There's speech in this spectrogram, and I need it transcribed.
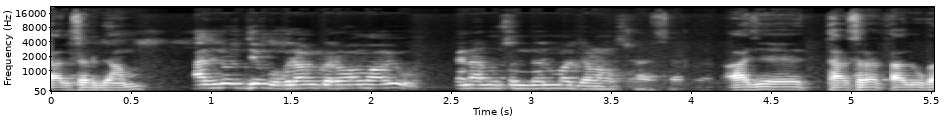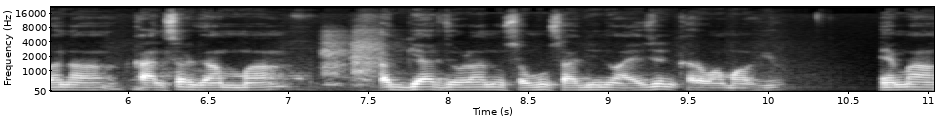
કાલસર ગામ. આજરોજ જે પ્રોગ્રામ કરવામાં આવ્યું એના અનુસંધાનમાં જણાવશો. આજે થાસરા તાલુકાના કાલસર ગામમાં અગિયાર જોડાનું સમૂહ સાદીનું આયોજન કરવામાં આવ્યું. એમાં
